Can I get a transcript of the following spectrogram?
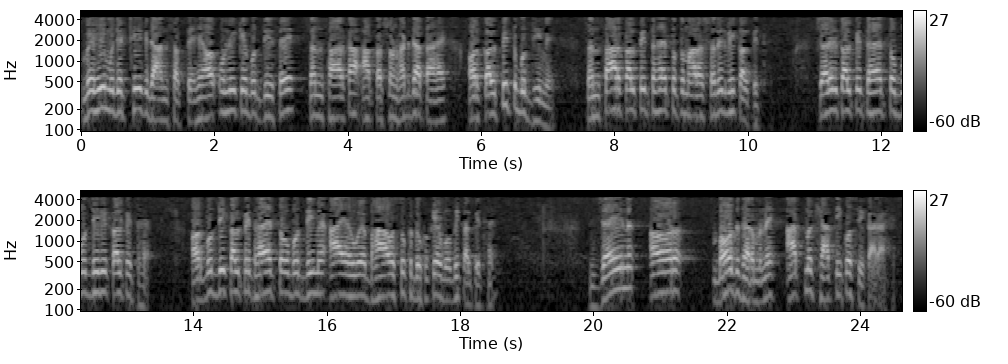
वे ही मुझे ठीक जान सकते हैं और उन्हीं के बुद्धि से संसार का आकर्षण हट जाता है और कल्पित बुद्धि में। संसार कल्पित है तो तुम्हारा शरीर भी कल्पित है। शरीर कल्पित है तो बुद्धि भी कल्पित है। और बुद्धि कल्पित है तो बुद्धि में आए हुए भाव, सुख, दुख के वो भी कल्पित है। जैन और बौद्ध धर्म ने आत्म ख्याति को स्वीकारा है।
